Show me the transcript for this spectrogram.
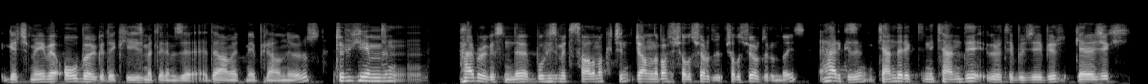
geçmeyi ve o bölgedeki hizmetlerimize devam etmeyi planlıyoruz. Türkiye'mizin her bölgesinde bu hizmeti sağlamak için canlı başla çalışıyor, çalışıyor durumdayız. Herkesin kendi elektriğini kendi üretebileceği bir gelecek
